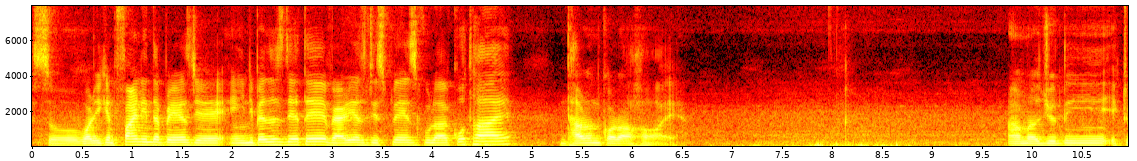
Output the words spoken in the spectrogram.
So, what you can find in the page যে ইন্ডিপেন্ডেন্স ডেতে ভ্যারিয়াস ডিসপ্লেসগুলো কোথায় ধারণ করা হয়? আমরা যদি একটু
